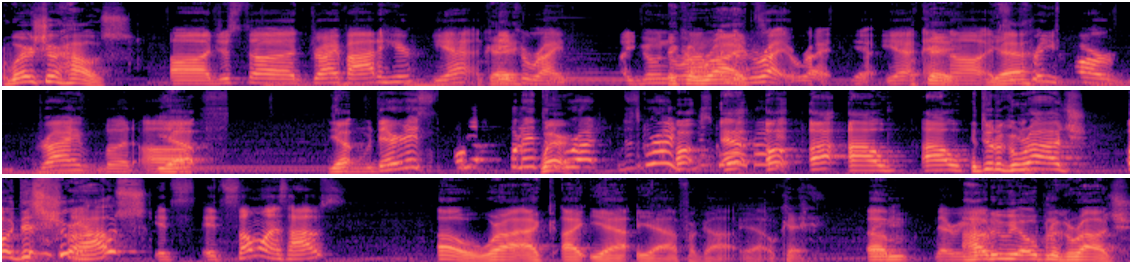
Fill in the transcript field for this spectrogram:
Where's your house? Uh, just uh, drive out of here. Yeah. Okay. Take a right. Are you going Take to a right? right. Right, right. Yeah, yeah. Okay, And, uh, it's yeah. a pretty far drive, but uh, Yep. Yep. There it is. Pull up, pull into Where? the garage. This garage. Oh, this garage. oh, uh, ow, ow. Into the garage. Oh, this is your Yeah. house? It's it's someone's house. Oh, where I, I, I, yeah, yeah, I forgot. Yeah, okay. Um, there we how go. do we open a garage?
